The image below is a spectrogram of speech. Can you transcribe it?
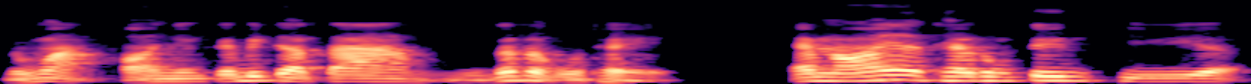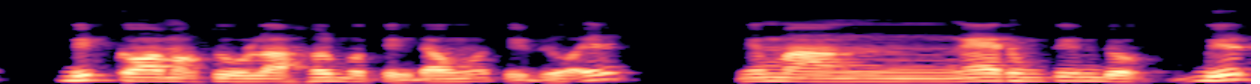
đúng không ạ? Có những cái big data rất là cụ thể. Em nói theo thông tin thì bitcoin mặc dù là hơn một tỷ đồng tỷ rưỡi đấy, nhưng mà nghe thông tin được biết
